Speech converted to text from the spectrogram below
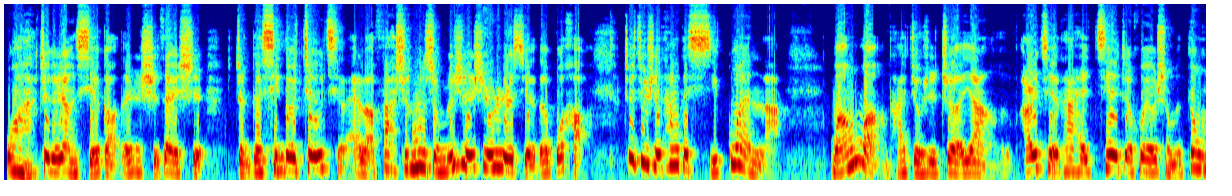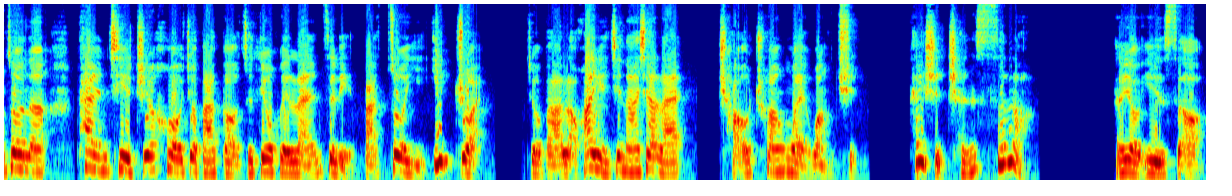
哇，这个让写稿的人实在是整个心都揪起来了。发生了什么事？是不是写得不好？这就是他的习惯了。往往他就是这样，而且他还接着会有什么动作呢？叹气之后，就把稿子丢回篮子里，把座椅一转，就把老花眼镜拿下来，朝窗外望去，开始沉思了。很有意思啊、哦。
